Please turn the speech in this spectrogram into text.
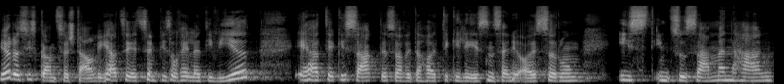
Ja, das ist ganz erstaunlich. Er hat sie jetzt ein bisschen relativiert. Er hat ja gesagt, das habe ich da heute gelesen, seine Äußerung ist im Zusammenhang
